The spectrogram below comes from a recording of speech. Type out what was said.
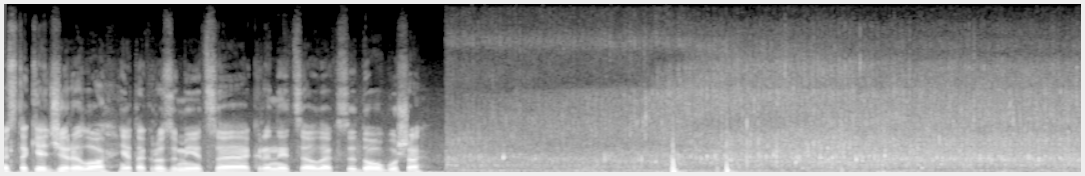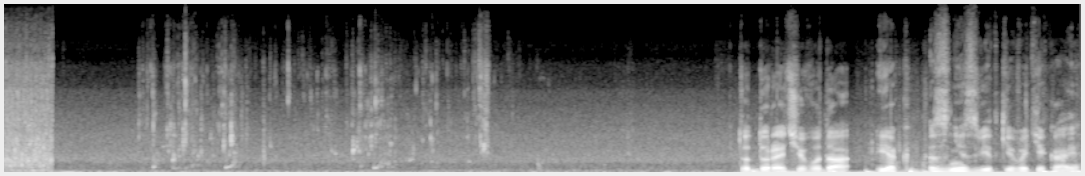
Ось таке джерело, я так розумію, це криниця Олекси Довбуша. Тут, до речі, вода як з нізвідки витікає.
